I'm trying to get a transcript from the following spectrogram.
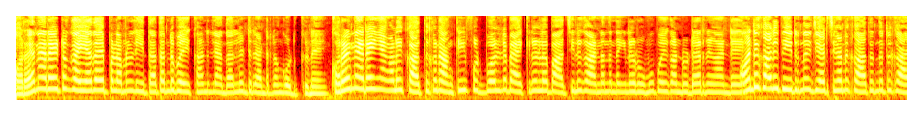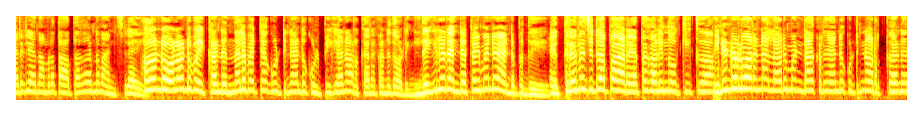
കുറെ നേരമായിട്ടും കഴിയാതായപ്പോൾ നമ്മൾ ലീത്താത്തണ്ട് പോയി കണ്ടില്ല എന്തായാലും രണ്ടെണ്ണം കൊടുക്കണേ. കുറെ നേരം ഞങ്ങൾ കാത്തുക്കണം. അങ്കി ഈ ഫുട്ബോളിന്റെ ബാക്കിലുള്ള ബാച്ചിൽ കാണുന്നുണ്ടെങ്കിൽ റൂമിൽ പോയി കണ്ടുവിടാറുണ്ട് കണ്ട്. അവന്റെ കളി തീരുന്നു വിചാരിച്ചാണ് കാത്തുന്നിട്ട് കാര്യമില്ല. നമ്മളെ താത്ത കണ്ട് മനസ്സിലായി. അതുകൊണ്ട് ഓളാണ്ട് പോയി കണ്ട് ഇന്നലെ പറ്റാ കുട്ടിനാണ്ട് കുളിപ്പിക്കാൻ ഉറക്കാൻ കണ്ട് തുടങ്ങി. എന്തെങ്കിലും ഒരു എന്റർടൈൻമെന്റ് വേണ്ടപ്പത്? എത്രയെന്ന് വെച്ചിട്ട് അപ്പൊ അറിയാത്ത കളി നോക്കിക്കുക പിന്നീട് ഓൾ പറഞ്ഞ എല്ലാവരും ഉണ്ടാക്കണം ഞാൻ കുട്ടിനെ ഉറക്കാണ്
